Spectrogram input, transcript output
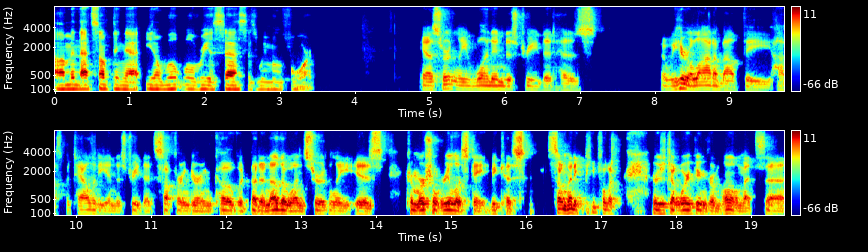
Um, and that's something that, you know, we'll, we'll reassess as we move forward. Yeah, certainly one industry that has, we hear a lot about the hospitality industry that's suffering during COVID, but another one certainly is commercial real estate because so many people are, still working from home. It's, uh,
